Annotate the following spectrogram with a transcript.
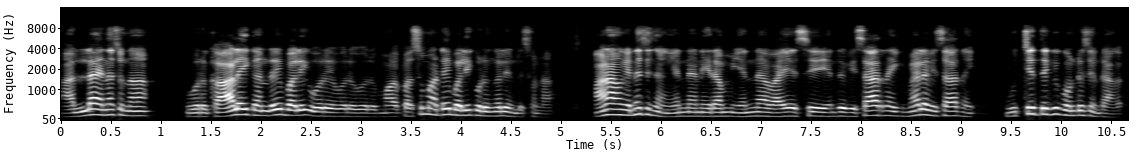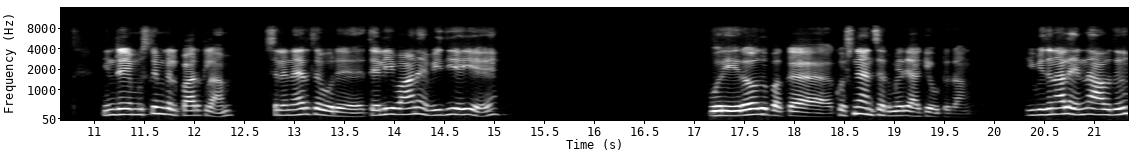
அல்லாஹ் என்ன சொன்னா ஒரு காளை கன்றை பலி ஒரு ஒரு ஒரு ம- பசுமாட்டை பலி கொடுங்கள் என்று சொன்னான். ஆனால் அவங்க என்ன செஞ்சாங்க? என்ன நிறம் என்ன வயசு என்று விசாரணைக்கு மேலே விசாரணை உச்சத்துக்கு கொண்டு சென்றாங்க. இன்றைய முஸ்லிம்கள் பார்க்கலாம். சில நேரத்தில் ஒரு தெளிவான விதியையே ஒரு இருபது பக்க கொஸ்டின் ஆன்சர் மாரி ஆக்கி விட்டுறாங்க. இதனால என்ன ஆகுது?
